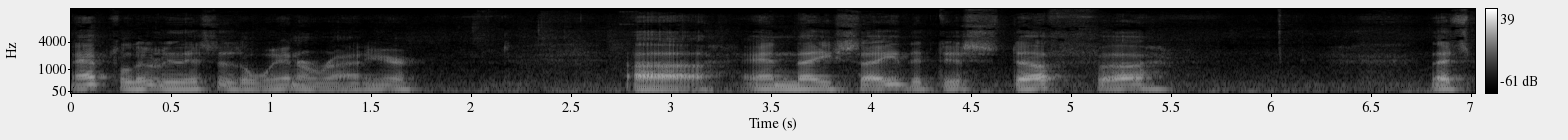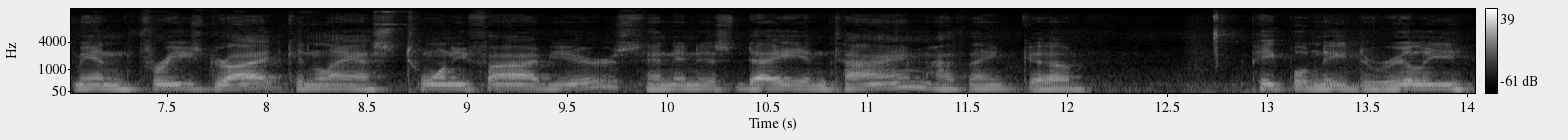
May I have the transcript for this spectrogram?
absolutely, this is a winner right here. Uh, and they say that this stuff uh, that's been freeze dried can last 25 years. And in this day and time, I think uh, people need to really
